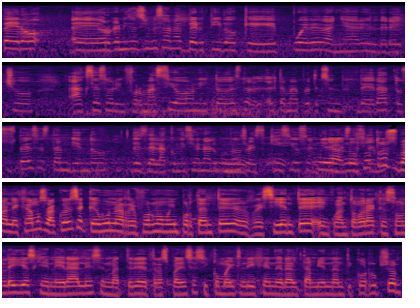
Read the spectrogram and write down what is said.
pero eh, organizaciones han advertido que puede dañar el derecho a acceso a la información y todo esto, el, tema de protección de datos. ¿Ustedes están viendo desde la comisión algunos mm, resquicios en Mira, este nosotros manejamos, acuérdense que hubo una reforma muy importante reciente en cuanto ahora que son leyes generales en materia de transparencia, así como hay ley general también de anticorrupción.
